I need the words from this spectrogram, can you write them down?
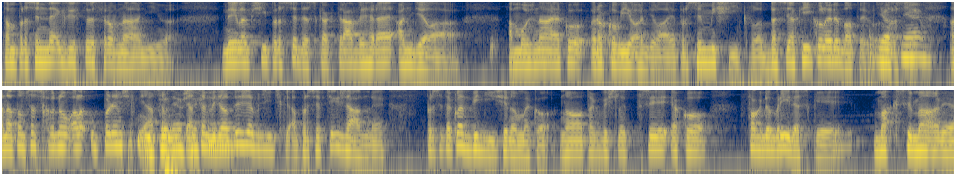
tam prostě neexistuje srovnání. Jo nejlepší prostě deska, která vyhraje Anděla a možná jako rokovýho Anděla je prostě myšík, vle, bez jakýkoliv debaty. Vle, Jasně. Prostě. A na tom se shodnou ale úplně všichni. Já, úplně jsem, všichni. já jsem viděl ty žebříčky a prostě v těch žánrech prostě takhle vidíš jenom jako, no tak vyšly tři jako fakt dobrý desky, maximálně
